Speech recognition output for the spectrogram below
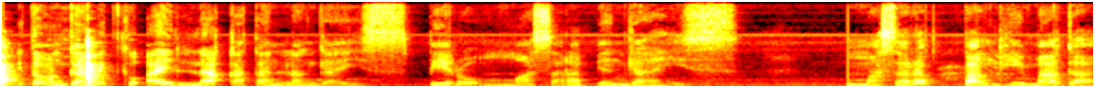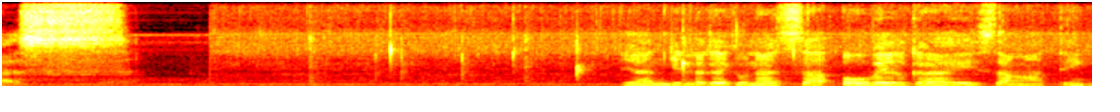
Ito ang gamit ko ay lakatan lang guys. Pero masarap yan guys. Masarap pang himagas. Yan, ginlagay ko na sa oil guys ang ating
